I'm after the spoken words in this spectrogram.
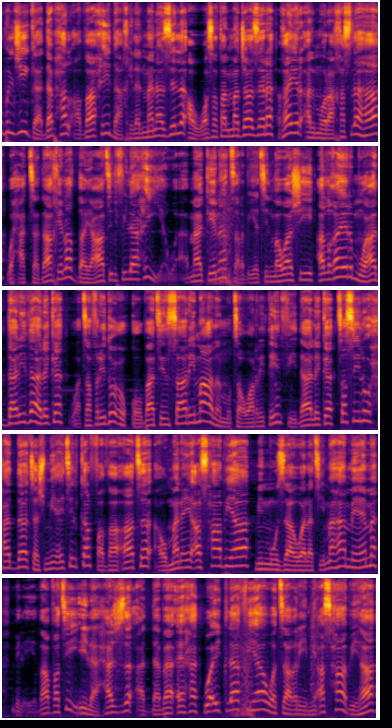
بلجيكا ذبح الأضاحي داخل المنازل أو وسط المجازر غير المرخص لها وحتى داخل الضيعات الفلاحية وأماكن تربية المواشي الغير معدة لذلك وتفرض عقوبات صارمة على المتورطين في ذلك تصل حد تجميع تلك الفضاءات أو منع أصحابها من مزاولة مهامهم بالإضافة إلى حجز الذبائح وإتلافها وتغريم أصحابها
